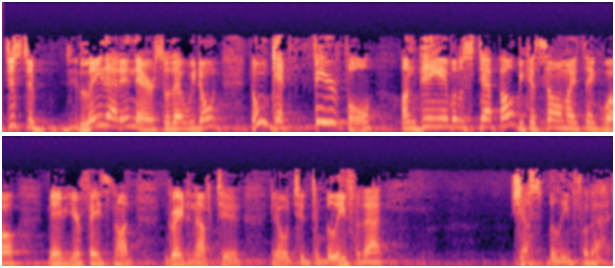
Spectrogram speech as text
just to lay that in there so that we don't, don't get fearful on being able to step out because someone might think, well, maybe your faith's not great enough to, you know, to, to believe for that. Just believe for that.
